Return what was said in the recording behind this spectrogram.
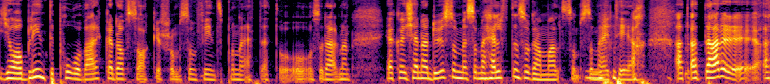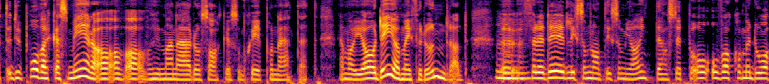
jag blir inte påverkad av saker som, som finns på nätet och, och, och sådär. Men jag kan känna du som är, som är hälften så gammal som, som är Tea, att, att, där, att du påverkas mer av, av, av, hur man är och saker som sker på nätet än vad jag, och det gör mig förundrad. Mm. För det är liksom någonting som jag inte har stött på. Och, och vad kommer då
